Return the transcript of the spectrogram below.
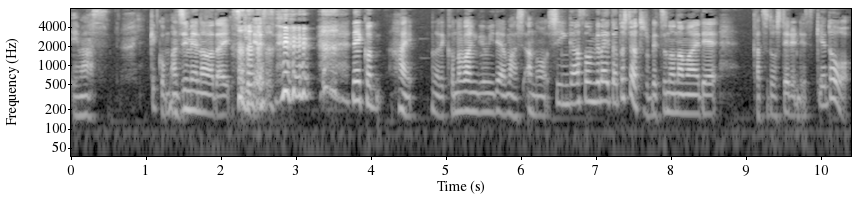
います結構真面目な話題好きです でこはいなのでこの番組では、まあ、あのシンガーソングライターとしてはちょっと別の名前で活動してるんですけど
